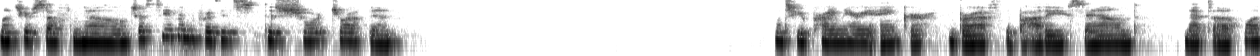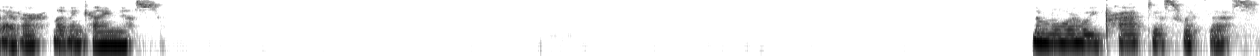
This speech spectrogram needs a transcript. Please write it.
Let yourself know, just even for this, this short drop in, What's your primary anchor? Breath, the body, sound, metta, whatever, loving kindness. The more we practice with this,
